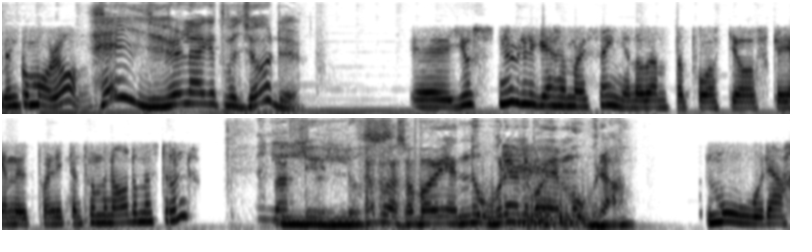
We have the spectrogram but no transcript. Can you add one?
Men god morgon. Hej, hur är läget? Vad gör du? Eh, Just nu ligger jag hemma i sängen och väntar på att jag ska ge mig ut på en liten promenad om en stund. Lyllos. Alltså, var är Nora eller var är Mora? Mora,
